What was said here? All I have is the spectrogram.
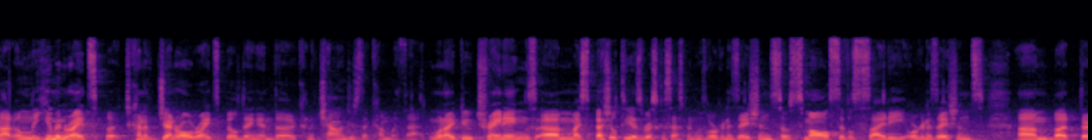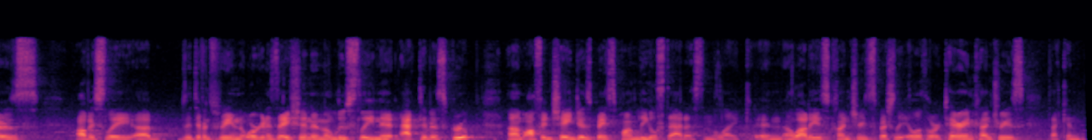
Not only human rights, but kind of general rights building and the kind of challenges that come with that. When I do trainings, um, my specialty is risk assessment with organizations, so small civil society organizations, um, but there's Obviously, uh, the difference between an organization and a loosely knit activist group um, often changes based upon legal status and the like. In a lot of these countries, especially ill authoritarian countries, that can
